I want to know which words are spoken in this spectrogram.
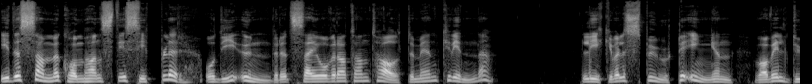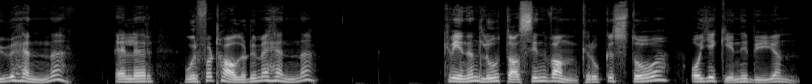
I det samme kom hans disipler, og de undret seg over at han talte med en kvinne. Likevel spurte ingen Hva vil du henne? eller Hvorfor taler du med henne? Kvinnen lot da sin vannkrukke stå og gikk inn i byen,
